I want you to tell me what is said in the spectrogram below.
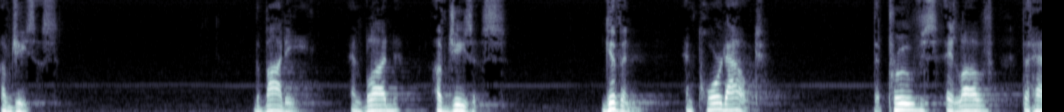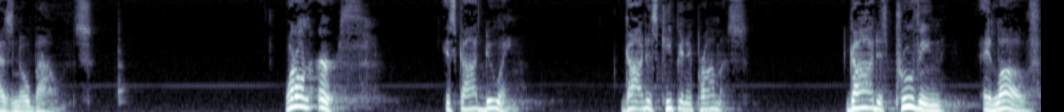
of Jesus. The body and blood of Jesus, given and poured out that proves a love that has no bounds. What on earth is God doing? God is keeping a promise. God is proving a love.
